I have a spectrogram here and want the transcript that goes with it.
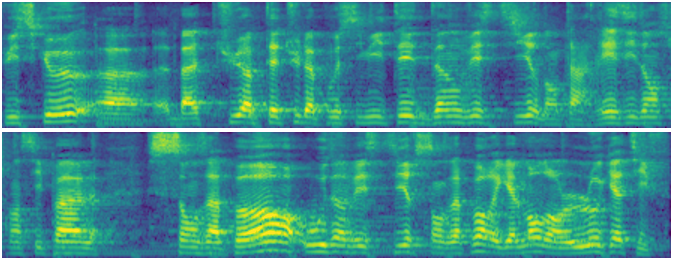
puisque euh, bah, tu as peut-être eu la possibilité d'investir dans ta résidence principale sans apport ou d'investir sans apport également dans le locatif.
